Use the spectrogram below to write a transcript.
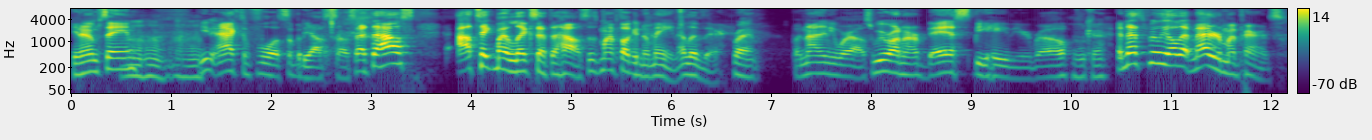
You know what I'm saying? Mm-hmm, You can act a fool at somebody else's house. At the house, I'll take my licks at the house. This is my fucking domain. I live there, right. but not anywhere else. We were on our best behavior, bro. Okay. And that's really all that mattered to my parents.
